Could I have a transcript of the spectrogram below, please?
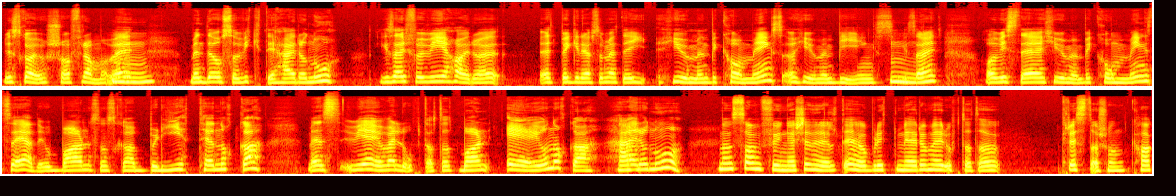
Vi skal jo se framover, Mm. Men det er også viktig her og nå. For vi har jo et begrep som heter human becomings og human beings. Ikke Mm. sant? Og hvis det er human becoming, så er det jo barn som skal bli til noe. Mens vi er jo veldig opptatt av at barn er jo noe her og nå. Men samfunnet generelt er jo blitt mer og mer opptatt av prestasjon. Hva,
